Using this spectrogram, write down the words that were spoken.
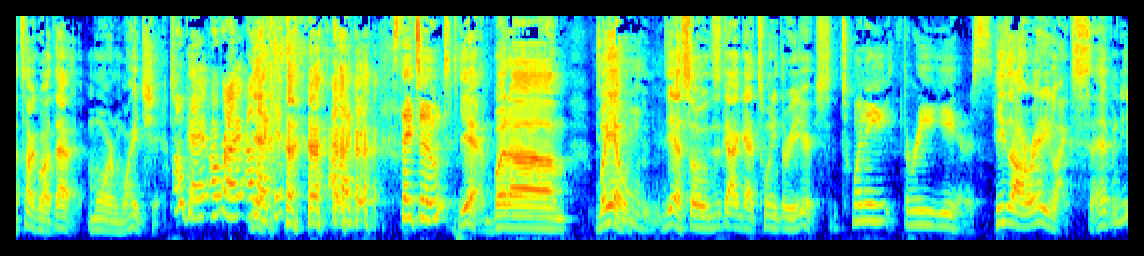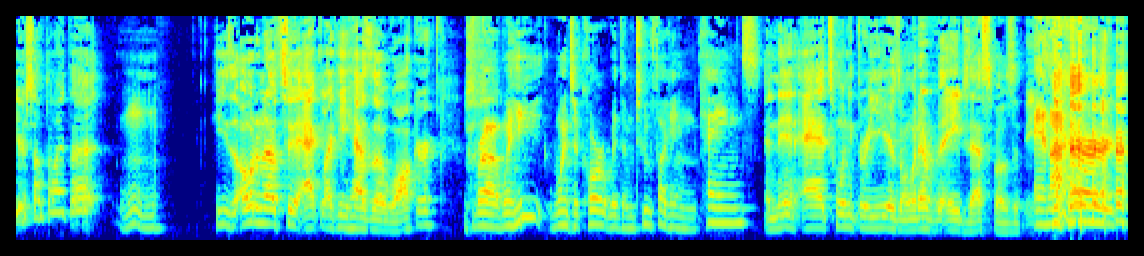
I'll talk about that more in white shit. okay, all right. I like it. I like it. Stay tuned. Yeah, but um, but yeah, yeah. So this guy got 23 years. 23 years. He's already like 70 or something like that. Mm. He's old enough to act like he has a walker, Bro, when he went to court with them two fucking canes, and then add 23 years on whatever age that's supposed to be. and I heard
